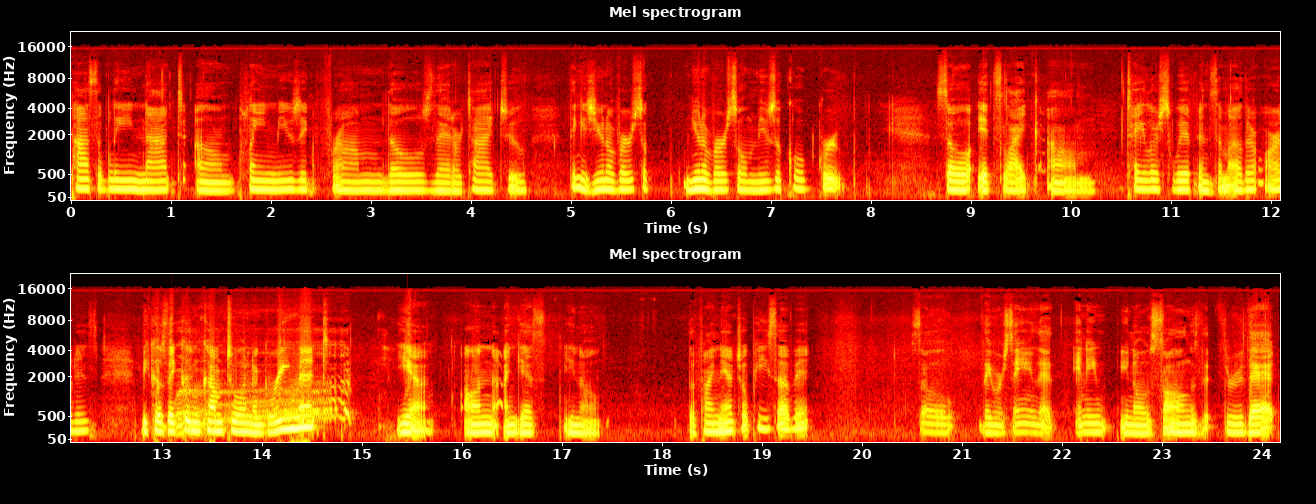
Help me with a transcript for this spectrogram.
possibly not um, playing music from those that are tied to, I think it's Universal Universal Musical Group. So it's like um, Taylor Swift and some other artists because they couldn't come to an agreement. Yeah, on I guess you know the financial piece of it. So they were saying that any you know songs that through that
